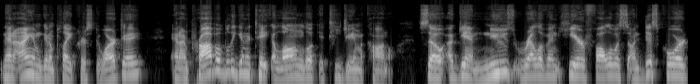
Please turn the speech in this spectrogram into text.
then I am going to play Chris Duarte, and I'm probably going to take a long look at TJ McConnell. So again, news relevant here. Follow us on Discord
